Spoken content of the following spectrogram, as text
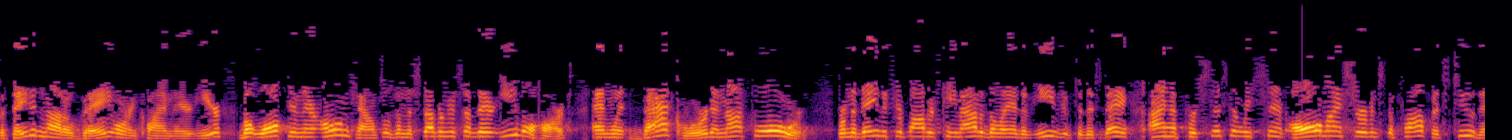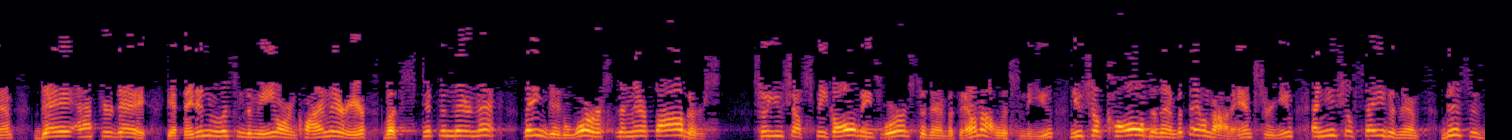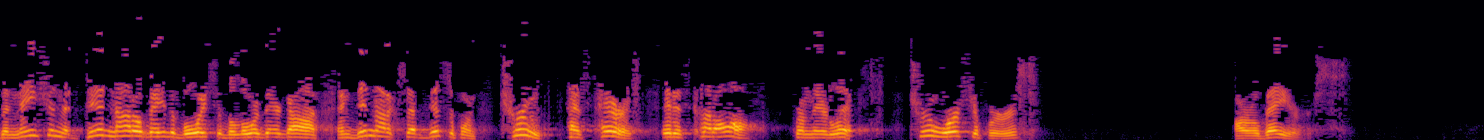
But they did not obey or incline their ear, but walked in their own counsels and the stubbornness of their evil hearts, and went backward and not forward. From the day that your fathers came out of the land of Egypt to this day, I have persistently sent all my servants the prophets to them day after day. Yet they didn't listen to me or incline their ear, but stiffened their neck. They did worse than their fathers. So you shall speak all these words to them, but they'll not listen to you. You shall call to them, but they'll not answer you. And you shall say to them, This is the nation that did not obey the voice of the Lord their God, and did not accept discipline. Truth has perished. It is cut off from their lips. True worshippers are obeyers.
